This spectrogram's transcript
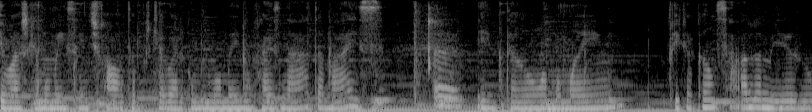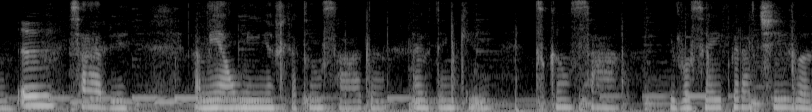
Eu acho que a mamãe sente falta, porque agora como a mamãe não faz nada mais, Ah, então a mamãe fica cansada mesmo, ah, sabe? A minha alminha fica cansada, aí eu tenho que descansar e você é hiperativa.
